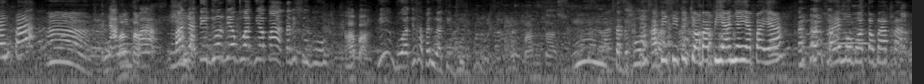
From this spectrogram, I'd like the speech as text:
kan Pak? Ah. mantap. Pak nggak tidur dia buatnya Pak tadi subuh. Apa? Nih buatnya sampai nggak tidur. Pantas. Hmm, sampai kurus. Habis itu coba pianya ya Pak ya. Saya mau foto Bapak.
